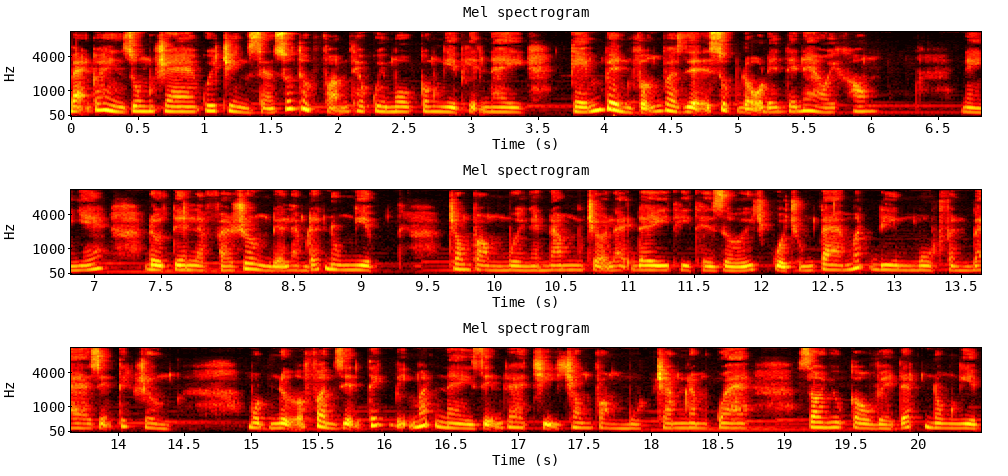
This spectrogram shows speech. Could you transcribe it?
bạn có hình dung ra quy trình sản xuất thực phẩm theo quy mô công nghiệp hiện nay kém bền vững và dễ sụp đổ đến thế nào hay không? Này nhé, đầu tiên là phá rừng để làm đất nông nghiệp. Trong vòng 10.000 năm trở lại đây thì thế giới của chúng ta mất đi 1 phần 3 diện tích rừng. Một nửa phần diện tích bị mất này diễn ra chỉ trong vòng 100 năm qua do nhu cầu về đất nông nghiệp.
